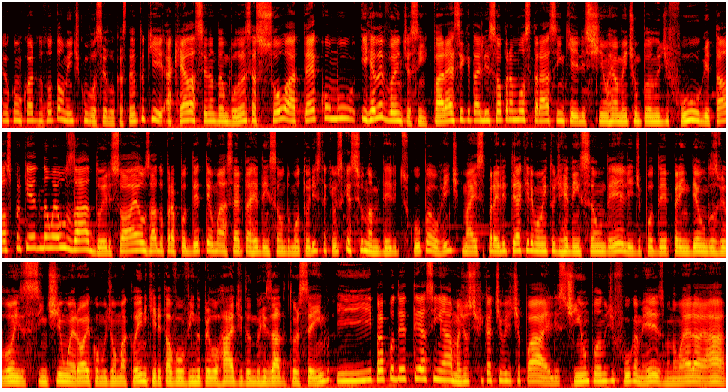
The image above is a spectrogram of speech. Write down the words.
Eu concordo totalmente com você, Lucas. Tanto que aquela cena da ambulância soa até como irrelevante, assim. Parece que tá ali só para mostrar, assim, que eles tinham realmente um plano de fuga e tal, porque não é usado. Ele só é usado para poder ter uma certa redenção do motorista, que eu esqueci o nome dele, desculpa, ouvinte. Mas para ele ter aquele momento de redenção dele, de poder prender um dos vilões e se sentir um herói como o John McClane, que ele tava ouvindo pelo rádio, dando risada e torcendo. E para poder ter, assim, ah, uma justificativa de tipo, ah, eles tinham um plano de fuga mesmo. Não era, ah,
